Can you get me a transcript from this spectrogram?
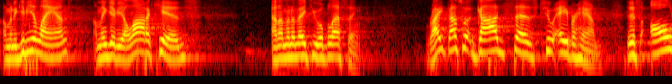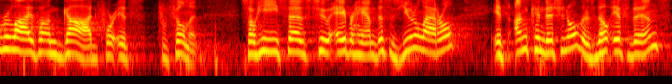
I'm going to give you land, I'm going to give you a lot of kids, and I'm going to make you a blessing. Right? That's what God says to Abraham. This all relies on God for its fulfillment. So he says to Abraham, This is unilateral, it's unconditional, there's no if thens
